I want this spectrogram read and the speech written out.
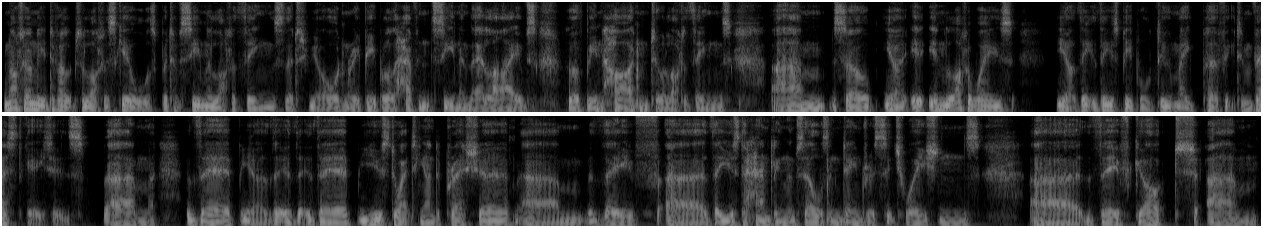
not only developed a lot of skills, but have seen a lot of things that you know ordinary people haven't seen in their lives, who have been hardened to a lot of things. Um, so you know, in, in a lot of ways, you know, the, these people do make perfect investigators. Um, they're, you know, they, they're used to acting under pressure. Um, they've, uh, they're used to handling themselves in dangerous situations. Uh, they've got, um,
